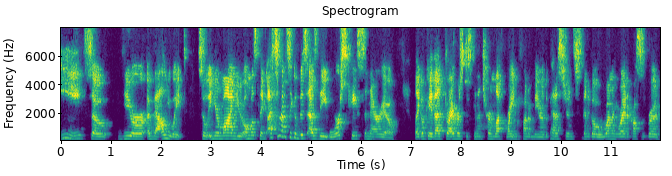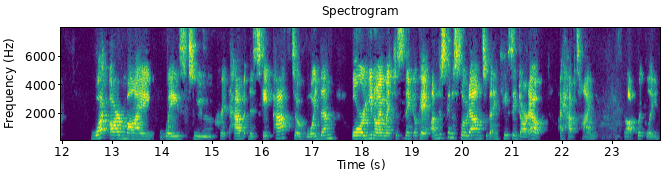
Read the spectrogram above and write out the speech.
E, so you're evaluate. So in your mind, you almost think, I sometimes think of this as the worst case scenario. Like, okay, that driver's just going to turn left right in front of me, or the pedestrian's just going to go running right across the road. What are my ways to create, have an escape path to avoid them? Or, you know, I might just think, okay, I'm just going to slow down so that in case they dart out, I have time to stop quickly.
